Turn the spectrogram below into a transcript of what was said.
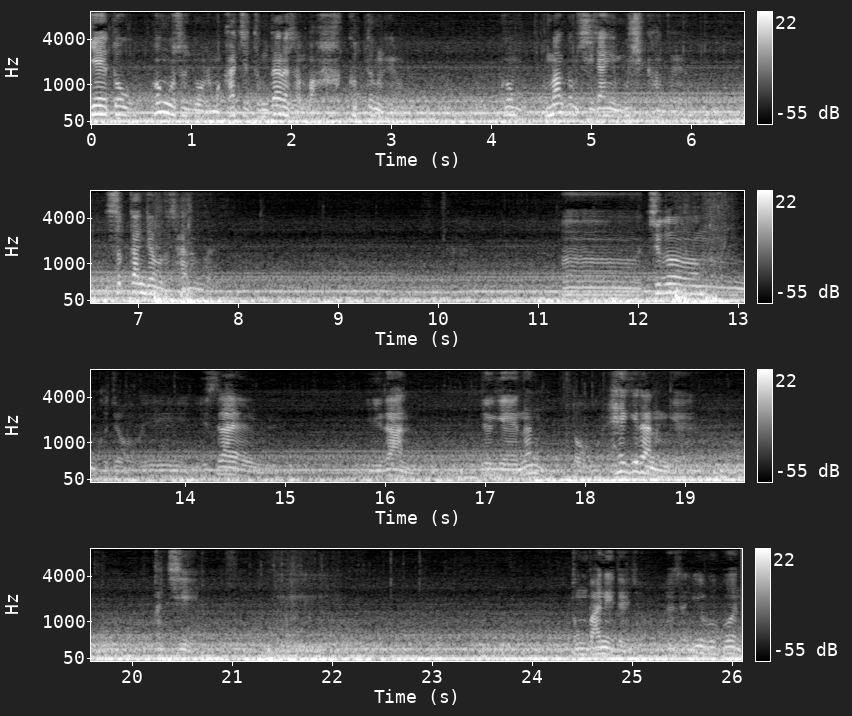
얘도 한국석이 오르면 같이 등단해서 막 급등을 해요. 그럼 그만큼 시장이 무식한 거예요. 습관적으로 사는 거예요. 어, 지금 그죠 이 이스라엘 이란 여기에는 또 핵이라는 게 같이 음, 동반이 되죠. 그래서 이 부분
